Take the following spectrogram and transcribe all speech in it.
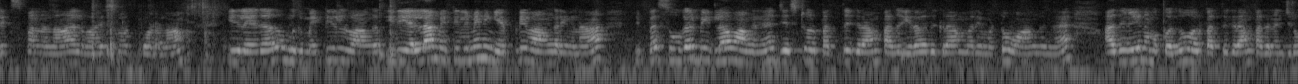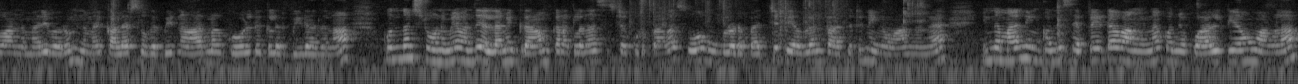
டெக்ஸ்ட் பண்ணலாம் இல்லை வாய்ஸ் நோட் போடலாம். இதில் ஏதாவது உங்களுக்கு மெட்டீரியல் வாங்க இது எல்லா மெட்டீரியலுமே நீங்கள் எப்படி வாங்குறீங்கன்னா இப்போ சுகர் பீட்லாம் வாங்குங்க ஜஸ்ட் ஒரு பத்து கிராம் பது இருபது கிராம் வரை மட்டும் வாங்குங்க. அதுவே நமக்கு வந்து ஒரு பத்து கிராம் பதினஞ்சு ரூபா அந்த மாதிரி வரும். இந்த மாதிரி colour sugar bead normal gold colour bead அதெல்லாம். குந்தன் ஸ்டோனுமே வந்து எல்லாமே கிராம் கணக்கில் தான் சிஸ்டர் கொடுப்பாங்க. ஸோ உங்களோட பட்ஜெட் எவ்வளோன்னு பார்த்துட்டு நீங்கள் வாங்குங்க. இந்த மாதிரி நீங்கள் கொஞ்சம் செப்பரேட்டாக வாங்கினா கொஞ்சம் குவாலிட்டியாகவும் வாங்கலாம்.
